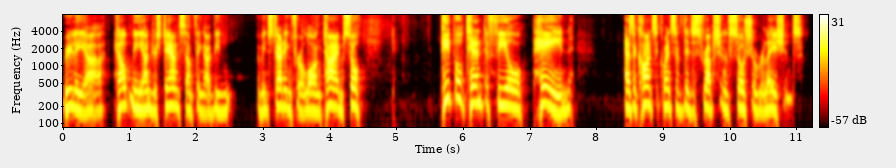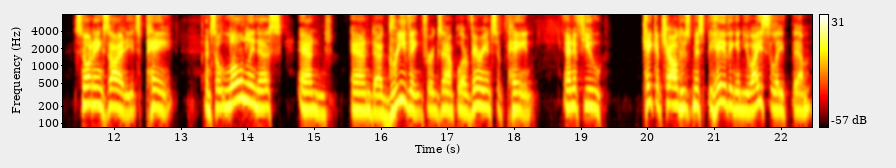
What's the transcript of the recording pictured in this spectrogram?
really uh, helped me understand something I've been I've been studying for a long time. So people tend to feel pain as a consequence of the disruption of social relations. It's not anxiety, it's pain. And so loneliness and and uh, grieving, for example, are variants of pain. And if you take a child who's misbehaving and you isolate them,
